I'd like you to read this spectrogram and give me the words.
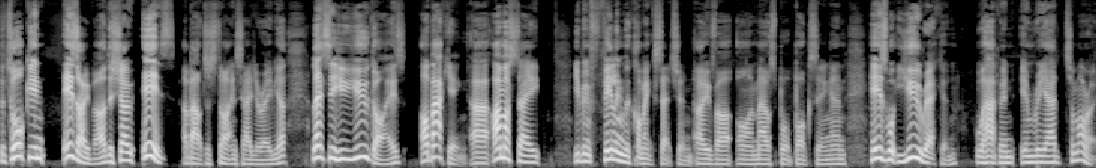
the talking is over. The show is about to start in Saudi Arabia. Let's see who you guys are backing. Uh, I must say, you've been filling the comics section over on Mail Sport Boxing, and here's what you reckon will happen in Riyadh tomorrow.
